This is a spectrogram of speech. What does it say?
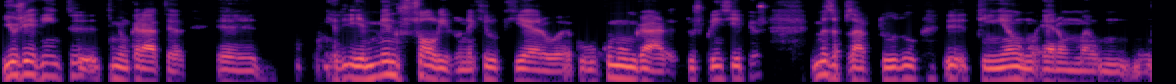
E o G20 tinha um caráter, eh, eu diria, menos sólido naquilo que era o, o comungar dos princípios, mas apesar de tudo, eh, tinha um, era uma, um, um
